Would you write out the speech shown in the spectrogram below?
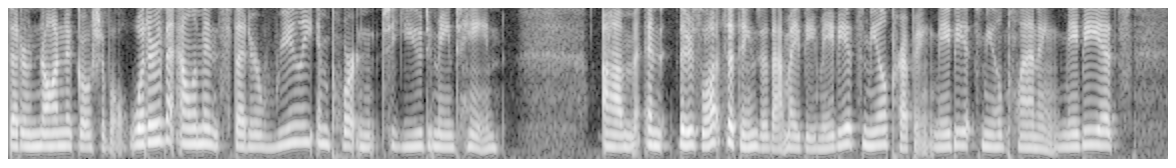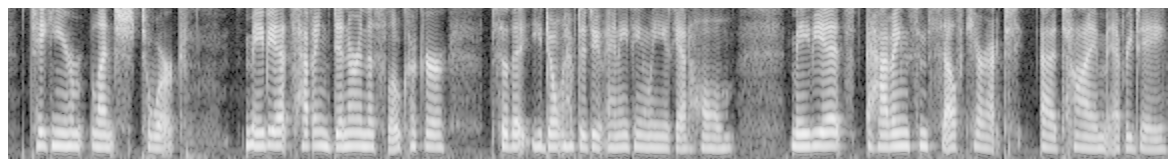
that are non negotiable? What are the elements that are really important to you to maintain? Um, and there's lots of things that that might be. Maybe it's meal prepping, maybe it's meal planning, maybe it's taking your lunch to work, maybe it's having dinner in the slow cooker so that you don't have to do anything when you get home. Maybe it's having some self care act- uh, time every day.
